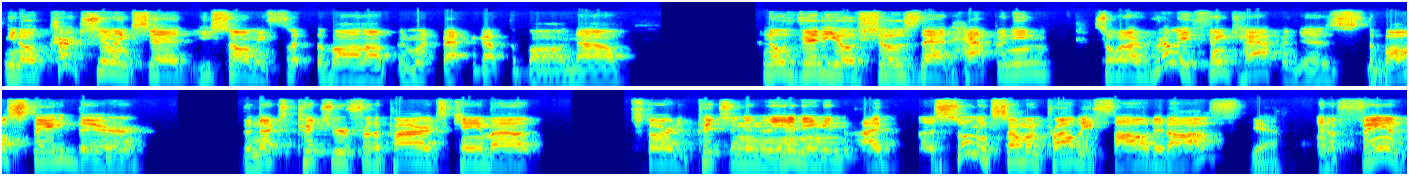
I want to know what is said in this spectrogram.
you know, Curt Schilling said he saw me flip the ball up and went back and got the ball. Now, no video shows that happening. So, what I really think happened is the ball stayed there. The next pitcher for the Pirates came out, started pitching in the inning, and I'm assuming someone probably fouled it off. Yeah and a fan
